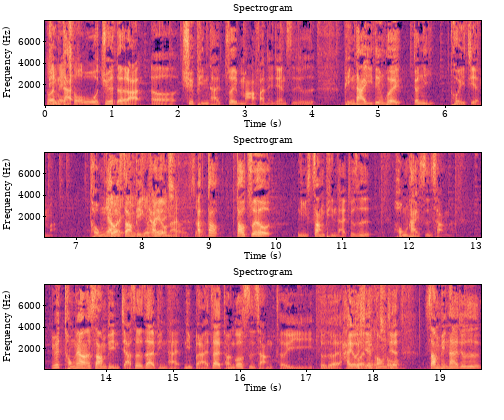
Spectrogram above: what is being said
对没错。我觉得啦，呃，去平台最麻烦的一件事就是，平台一定会跟你推荐嘛，同样的商品还有呢啊，到到最后你上平台就是红海市场啊。因为同样的商品，假设在平台，你本来在团购市场可以，对不对？还有一些空间，上平台就是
